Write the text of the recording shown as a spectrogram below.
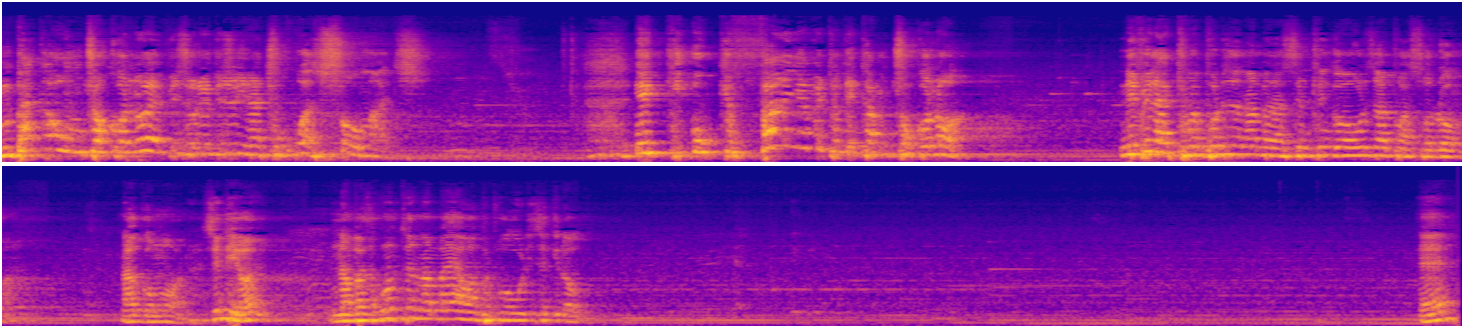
Mpaka umchokonoe vizuri vizuri inachukua so much. Iki, ukifanya vitu vikamchokonoa ni vile tumepoteza namba za simu. Tungewauliza watu wa sodoma na gomora si ndio? Namba za kuna namba yao hapa tuwaulize kidogo. Eh?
